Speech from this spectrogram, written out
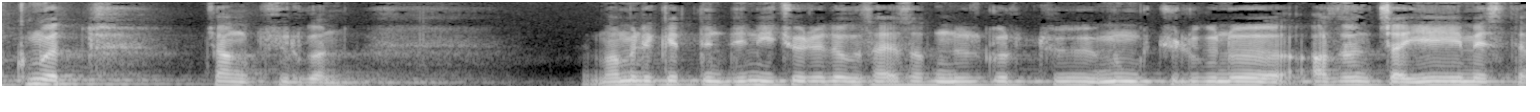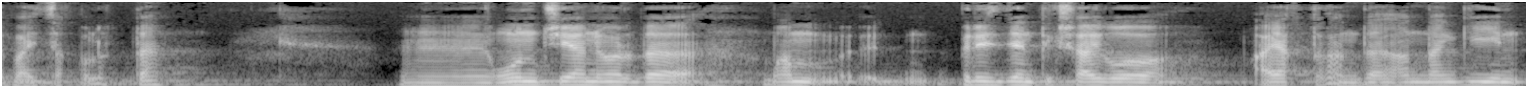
өкмөт жаңы түзүлгөн мамлекеттин диний чөйрөдөгү саясатын өзгөртүү мүмкүнчүлүгүнө азырынча ээ эмес деп айтсак болот да онунчу январда президенттик шайлоо аяктаганда андан кийин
